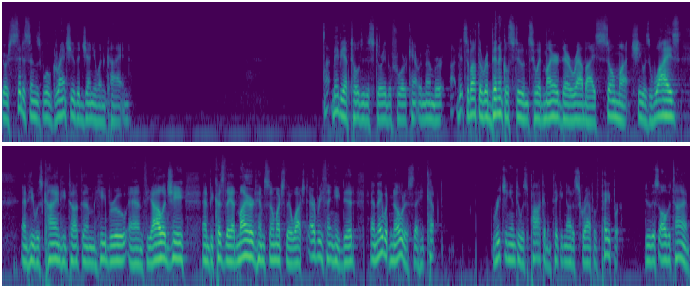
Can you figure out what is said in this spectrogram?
your citizens will grant you the genuine kind. Maybe I've told you this story before, can't remember. It's about the rabbinical students who admired their rabbi so much. He was wise and he was kind. He taught them Hebrew and theology. And because they admired him so much, they watched everything he did. And they would notice that he kept reaching into his pocket and taking out a scrap of paper. Do this all the time.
